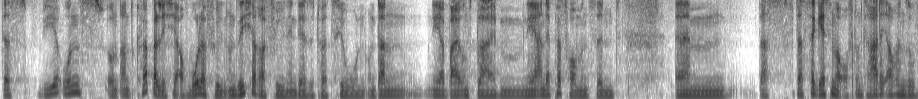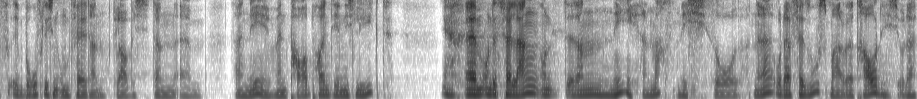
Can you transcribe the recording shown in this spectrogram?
dass wir uns und, und körperlich ja auch wohler fühlen und sicherer fühlen in der Situation und dann näher bei uns bleiben, näher an der Performance sind, ähm, das, das vergessen wir oft und gerade auch in so beruflichen Umfeldern, glaube ich, dann ähm, sagen, nee, wenn PowerPoint dir nicht liegt, ähm, und es verlangen und dann, nee, dann mach's nicht so, ne? Oder versuch's mal oder trau dich oder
